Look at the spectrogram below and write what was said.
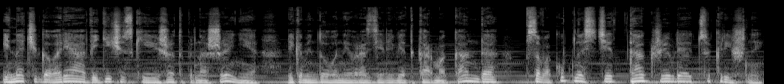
Иначе говоря, ведические жертвоприношения, рекомендованные в разделе Вет Карма Канда, в совокупности также являются Кришной.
